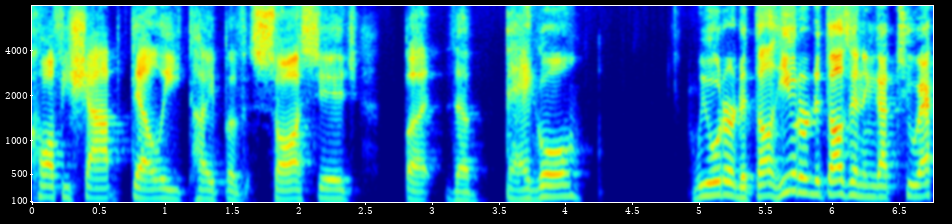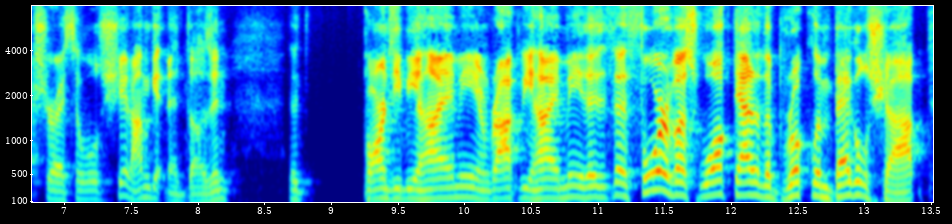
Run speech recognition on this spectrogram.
coffee shop deli type of sausage. But the bagel, we ordered a dozen. He ordered a dozen and got two extra. I said, well, shit, I'm getting a dozen. Barnsey behind me and Rock behind me. The, the, four of us walked out of the Brooklyn bagel shop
